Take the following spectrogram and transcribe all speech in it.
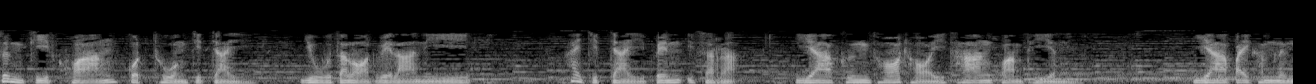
ซึ่งกีดขวางกดทวงจิตใจ อยู่ตลอดเวลานี้ ให้จิตใจเป็นอิสระ อย่าพึงท้อถอยทางความเพียร อย่าไปคำนึง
